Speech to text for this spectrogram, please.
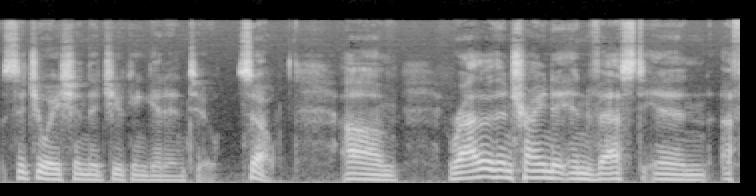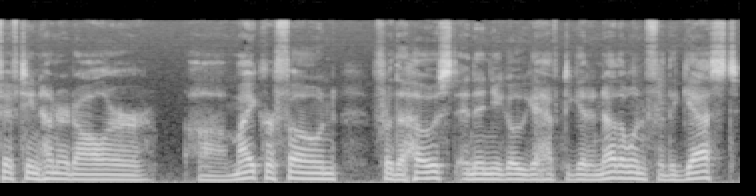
situation that you can get into. So, um, rather than trying to invest in a fifteen hundred dollar uh, microphone for the host, and then you go you have to get another one for the guest,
